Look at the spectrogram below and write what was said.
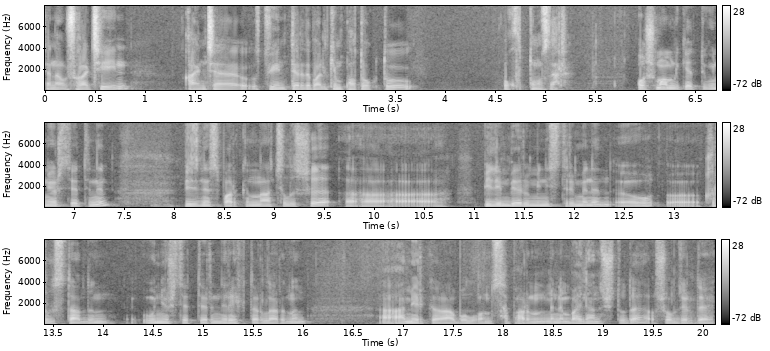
Жана ушуга чейин канча студенттерди балким потоктуу окуттуңуздар? Ош мамлекеттик университетинин бизнес паркынын ачылышы билим берүү министри менен кыргызстандын университеттеринин ректорлорунун америкага болгон сапары менен байланыштуу да ошол жерде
